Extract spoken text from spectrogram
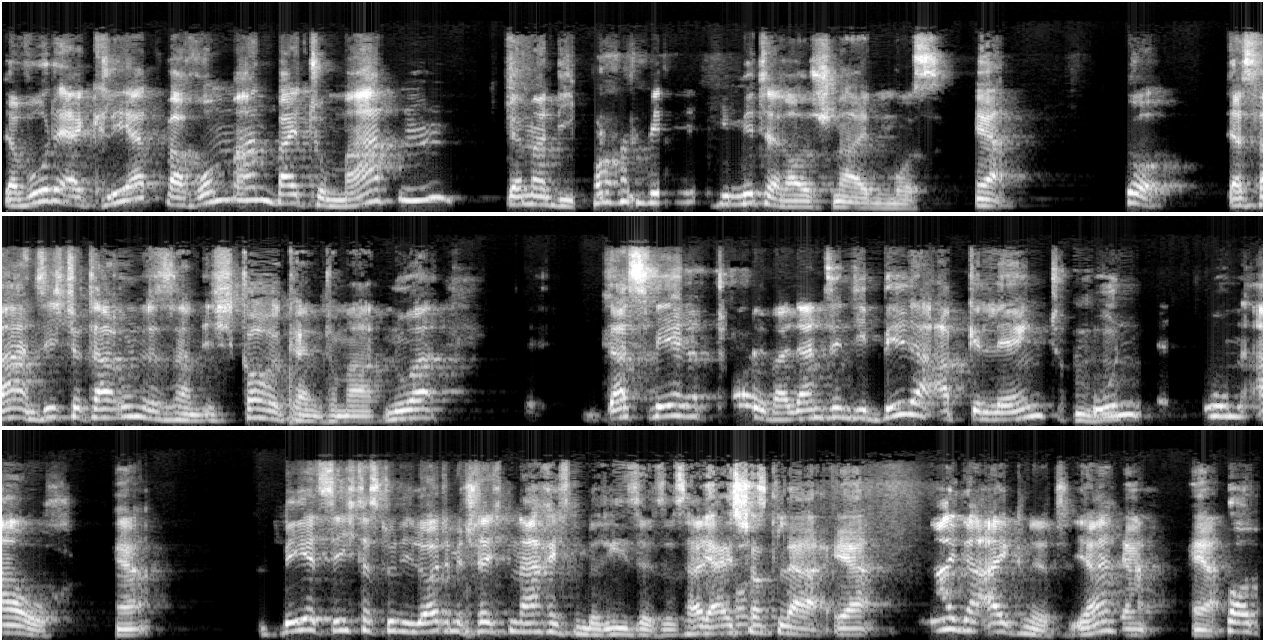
Da wurde erklärt, warum man bei Tomaten, wenn man die kochen will, die Mitte rausschneiden muss. Ja. So, das war an sich total uninteressant. Ich koche keine Tomaten. Nur das wäre toll, weil dann sind die Bilder abgelenkt mhm. und Ton auch. Ja. Ich will jetzt nicht, dass du die Leute mit schlechten Nachrichten berieselst. Das heißt, ja, ist schon klar, ja. Total geeignet, ja. Ja. Ja. Du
